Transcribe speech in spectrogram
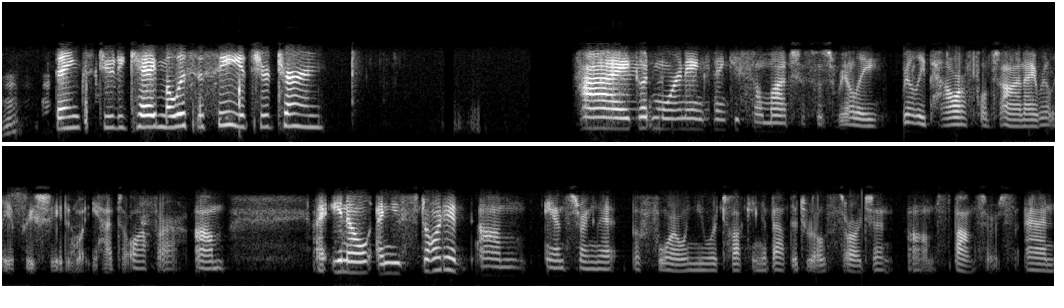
Hmm? Thanks, Judy K. Melissa C., it's your turn. Hi, good morning. Thank you so much. This was really, really powerful, John. I really appreciated what you had to offer. Um, I, you know, and you started um, answering that before when you were talking about the drill sergeant um, sponsors. And,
